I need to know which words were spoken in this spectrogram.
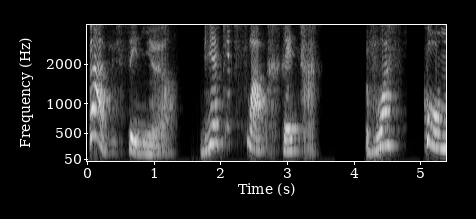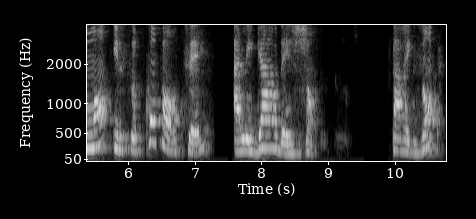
pas du Seigneur. Bien qu'ils soient prêtres, voici comment ils se comportaient à l'égard des gens. Par exemple,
